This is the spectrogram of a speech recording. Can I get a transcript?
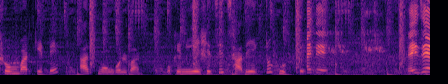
সোমবার কেটে আজ মঙ্গলবার। ওকে নিয়ে এসেছি ছাদে একটু ঘুরতে। এই যে।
